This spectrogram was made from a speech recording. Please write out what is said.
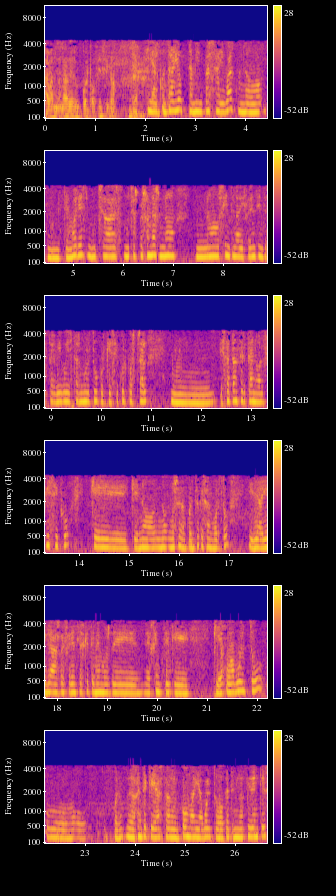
a abandonar el cuerpo físico. Y al contrario, también pasa igual, cuando te mueres, muchas, muchas personas no, no sienten la diferencia entre estar vivo y estar muerto porque ese cuerpo astral mm, está tan cercano al físico que, que no, no, no se dan cuenta que se han muerto. Y de ahí las referencias que tenemos de, gente que, que o ha vuelto o, bueno de la gente que ha estado en coma y ha vuelto o que ha tenido accidentes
